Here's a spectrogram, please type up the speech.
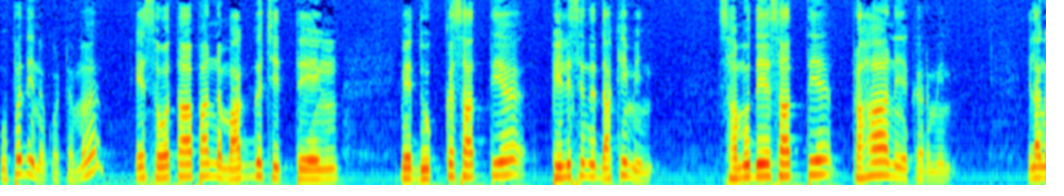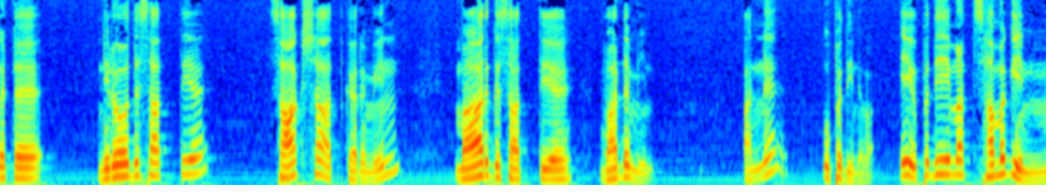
උපදිනකොටම ඒ සෝතාපන්න මග්ග චිත්තයෙන් මේ දුක්ඛ සත්‍ය පිළිසිඳ දකිමින් සමුදය සත්‍ය ප්‍රහාණය කරමින් ඊළඟට නිරෝධ සත්‍ය සාක්ෂාත් කරමින් මාර්ග සත්‍ය වඩමින් අන්න උපදිනවා. ඒ උපදීමත් සමගින්ම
